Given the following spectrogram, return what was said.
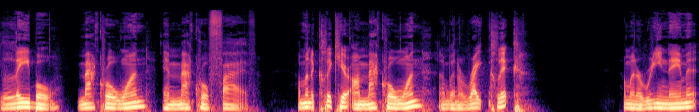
label macro 1 and macro 5. I'm going to click here on macro 1. I'm going to right click. I'm going to rename it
